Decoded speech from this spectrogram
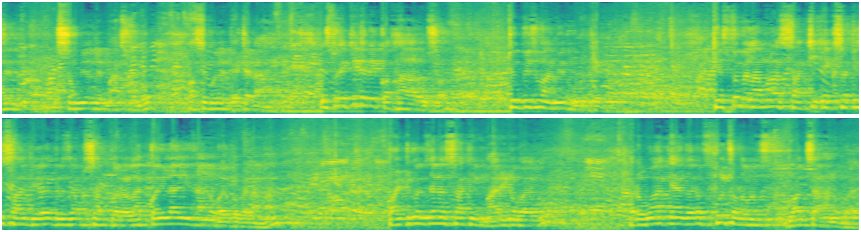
चाहिँ संयोगले बाँच्नुभयो अस्ति मैले भेटेर आएँ। यस्तो यति धेरै कथाहरू छ। त्यो बिचमा हामीहरू हुर्केको त्यस्तो बेलामा साठी एकसठी सालतिर गिरिजाप्रसाद कोइराला कैलाली जानुभएको बेलामा पार्टीको एकजना साथी मारिनु भएको र उहाँ त्यहाँ गएर फुल चढाउन उहाँ चाहनु भयो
